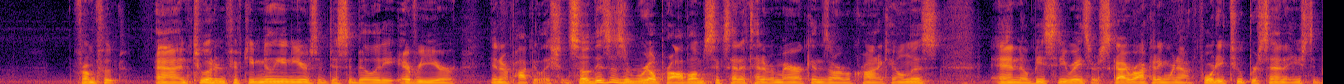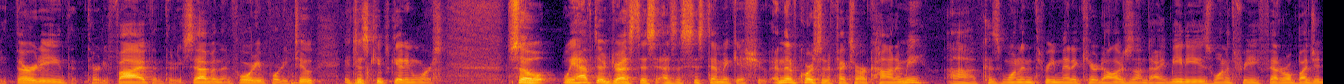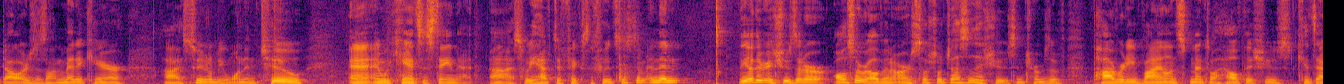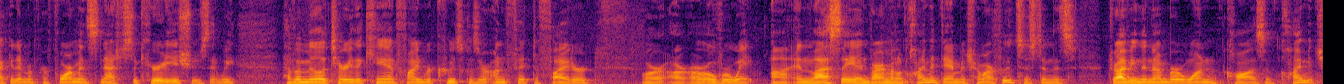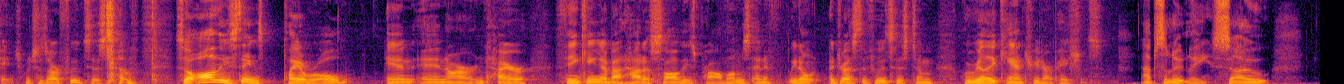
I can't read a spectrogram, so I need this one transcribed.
from food. And 250 million years of disability every year in our population. So this is a real problem. Six out of 10 of Americans are of a chronic illness and obesity rates are skyrocketing. We're now at 42%. It used to be 30, then 35, then 37, then 40, 42. It just keeps getting worse. So we have to address this as a systemic issue. And then, of course, it affects our economy because uh, one in three Medicare dollars is on diabetes, one in three federal budget dollars is on Medicare. Uh, soon it'll be one in two, and, and we can't sustain that. Uh, so we have to fix the food system. And then the other issues that are also relevant are social justice issues in terms of poverty, violence, mental health issues, kids' academic performance, national security issues that we have a military that can't find recruits because they're unfit to fight or, or are overweight. Uh, and lastly, environmental climate damage from our food system that's driving the number one cause of climate change, which is our food system. so all these things play a role in, in our entire thinking about how to solve these problems. And if we don't address the food system, we really can't treat our patients. Absolutely. So,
